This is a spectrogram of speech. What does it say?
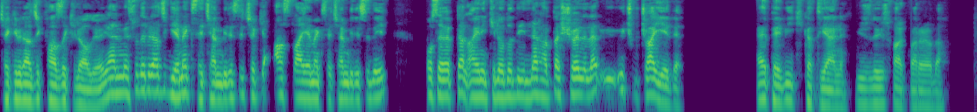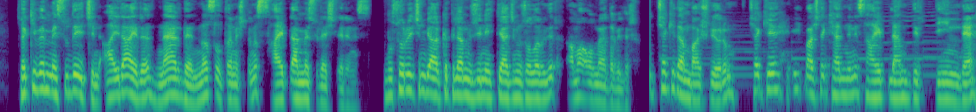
Çaki birazcık fazla kilo alıyor. Yani Mesude birazcık yemek seçen birisi. Çaki asla yemek seçen birisi değil. O sebepten aynı kiloda değiller. Hatta şöyleler 3,5'a 7. Epey bir iki katı yani. %100 fark var arada. Çaki ve Mesude için ayrı ayrı nerede, nasıl tanıştınız, sahiplenme süreçleriniz. Bu soru için bir arka plan müziğine ihtiyacımız olabilir ama olmayabilir. Çaki'den başlıyorum. Çaki ilk başta kendini sahiplendirdiğinde,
